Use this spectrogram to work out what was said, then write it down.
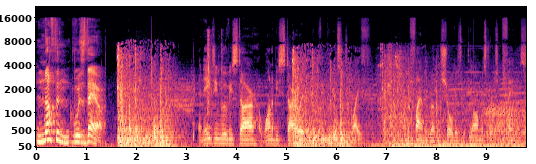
nothing was there. An aging movie star, a wannabe starlet, a movie producer's wife. They're finally rubbing shoulders with the almost rich and famous.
